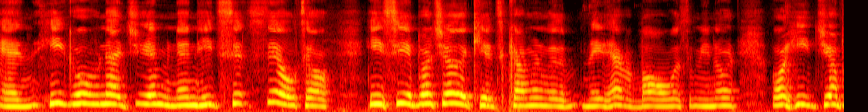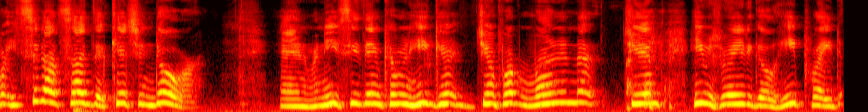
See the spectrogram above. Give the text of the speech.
And he'd go over in that gym and then he'd sit still till he'd see a bunch of other kids coming with a, they'd have a ball with them, you know. Or he'd jump, he'd sit outside the kitchen door. And when he'd see them coming, he'd get, jump up and run in the gym. he was ready to go. He played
